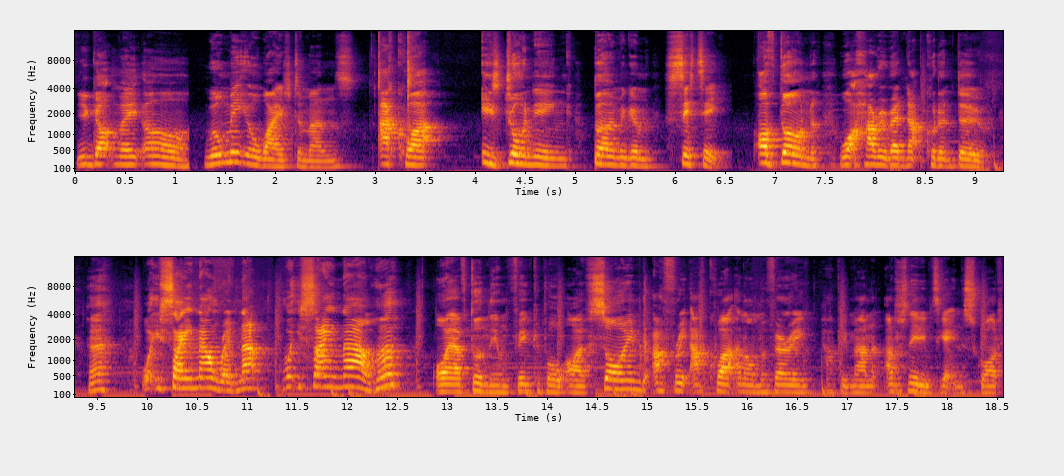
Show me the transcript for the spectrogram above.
You got me. Oh. We'll meet your wage demands. Acquah is joining Birmingham City. I've done what Harry Redknapp couldn't do. Huh? What you saying now, Redknapp? What you saying now, huh? I have done the unthinkable. I've signed Afriyie Acquah and I'm a very happy man. I just need him to get in the squad.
